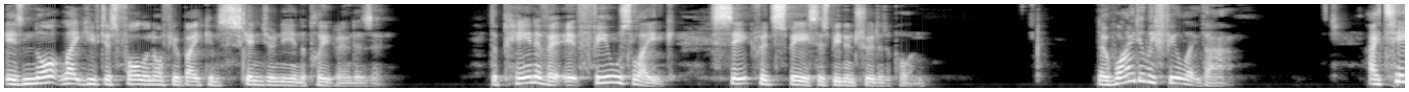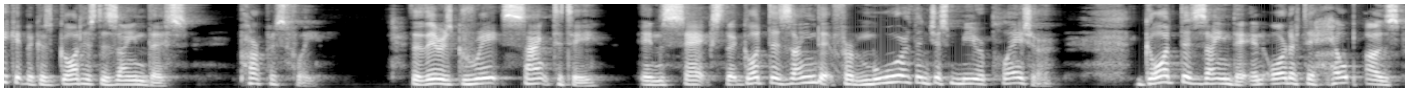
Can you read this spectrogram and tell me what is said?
is not like you've just fallen off your bike and skinned your knee in the playground, is it? The pain of it, it feels like sacred space has been intruded upon. Now, why do we feel like that? I take it because God has designed this purposefully. That there is great sanctity in sex, that God designed it for more than just mere pleasure. God designed it in order to help us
